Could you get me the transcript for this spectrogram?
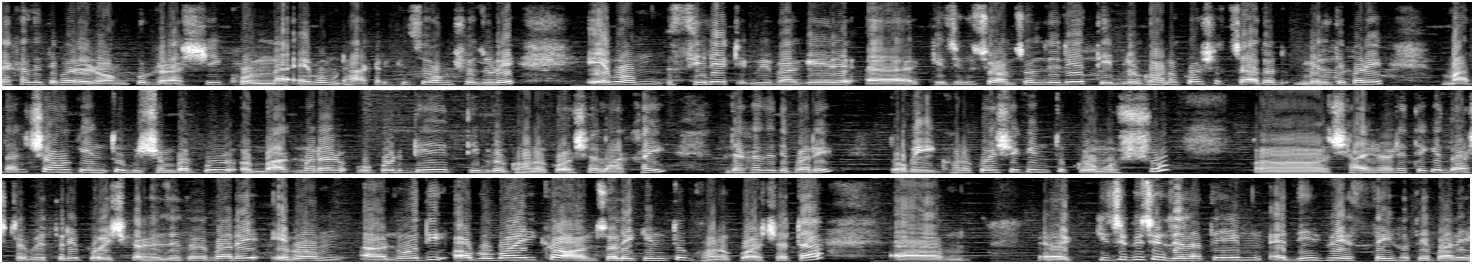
দেখা যেতে পারে রংপুর, রাজশাহী, খুলনা এবং ঢাকার কিছু অংশ জুড়ে এবং সিলেট বিভাগের কিছু কিছু অঞ্চল জুড়ে তীব্র ঘন কুয়াশার চাদর মেলতে পারে। মাদান সহ কিন্তু বিশম্বরপুর ও বাগমারার উপর দিয়ে তীব্র ঘন কুয়াশা লাখাই দেখা যেতে পারে। তবে এই ঘন কুয়াশা কিন্তু ক্রমশ সাড়ে নটা থেকে দশটার ভেতরে পরিষ্কার হয়ে যেতে পারে এবং নদী অববাহিকা অঞ্চলে কিন্তু ঘন কুয়াশাটা কিছু কিছু জেলাতে দীর্ঘস্থায়ী হতে পারে।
